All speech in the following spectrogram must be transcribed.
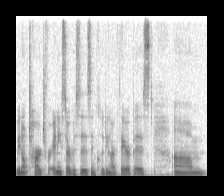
We don't charge for any services, including our therapist, um,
